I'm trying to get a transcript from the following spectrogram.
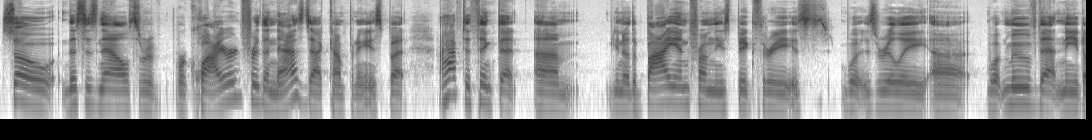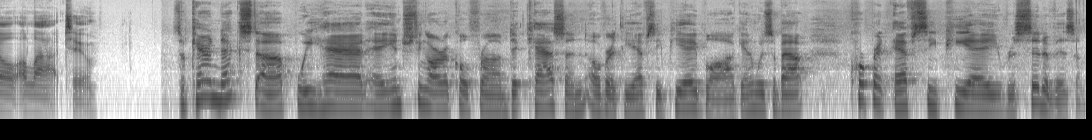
So this is now sort of required for the NASDAQ companies. But I have to think that um, you know the buy-in from these big three is what is really uh, what moved that needle a lot too. So Karen, next up we had an interesting article from Dick Cassin over at the FCPA blog, and it was about corporate FCPA recidivism,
